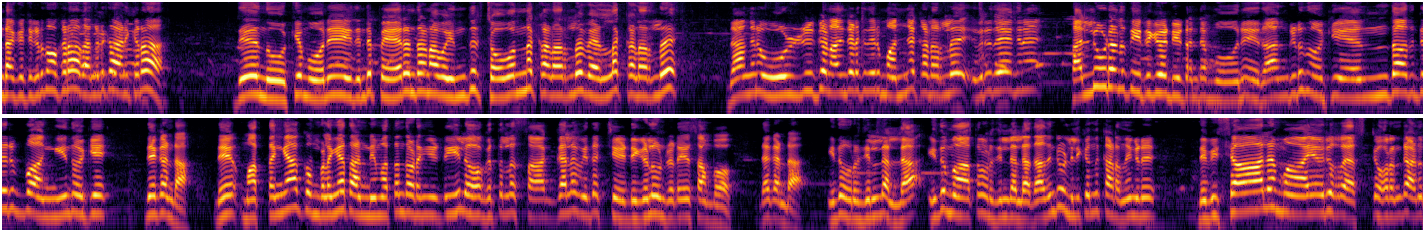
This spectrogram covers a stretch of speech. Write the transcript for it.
ഉണ്ടാക്കി വെച്ചിട്ട് നോക്കടാ അത് അങ്ങോട്ട് കാണിക്കടാ. ദേ നോക്കിയ മോനെ ഇതിന്റെ പേരെന്താണാവോ? എന്ത് ചുവന്ന കളറിൽ വെള്ള കളറിൽ ഇതാ അങ്ങനെ ഒഴുകണം അതിന്റെ ഇടയ്ക്ക് ഒരു മഞ്ഞ കളറിൽ ഇവരിതേ അങ്ങനെ തല്ലൂടാണ് തീറ്റയ്ക്ക് വേണ്ടിയിട്ട്. എന്റെ മോനെ ഇതാ അങ്ങോട്ട് നോക്കി എന്താ അതിന്റെ ഒരു ഭംഗി നോക്കി ഇതേ കണ്ട ദേ മത്തങ്ങ കുമ്പളങ്ങ തണ്ണിമത്തം തുടങ്ങിയിട്ട് ഈ ലോകത്തുള്ള സകലവിധ ചെടികളും ഉണ്ട് സംഭവം. ഇതേ കണ്ട ഇത് ഒറിജിനൽ അല്ല ഇത് മാത്രം ഒറിജിനൽ അല്ല. അത് അതിന്റെ ഉള്ളിലേക്ക് ഒന്ന് കടന്നിങ്ങട് ഇത് വിശാലമായ ഒരു റെസ്റ്റോറന്റ് ആണ്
